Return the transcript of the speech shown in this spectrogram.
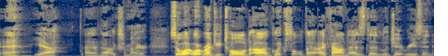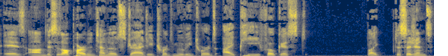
eh, yeah, Uh, that looks familiar. So what what Reggie told uh, Glixel that I found as the legit reason is um, this is all part of Nintendo's strategy towards moving towards IP focused like decisions.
